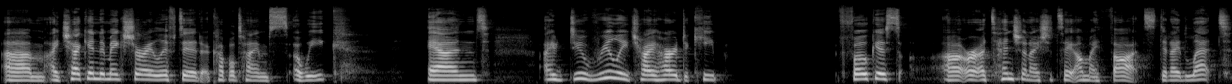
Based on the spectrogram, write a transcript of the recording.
Um, I check in to make sure I lifted a couple times a week. And I do really try hard to keep focus uh, or attention, I should say, on my thoughts. Did I let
